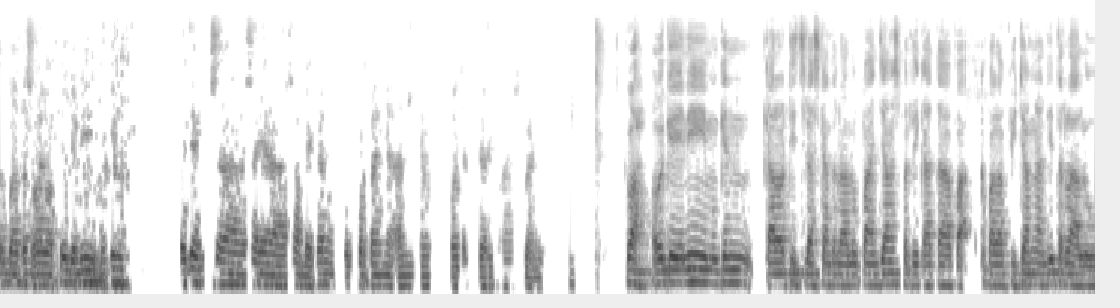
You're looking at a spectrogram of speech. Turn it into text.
terbatas oleh waktu jadi mungkin saja bisa saya sampaikan untuk pertanyaan yang dari Mas Bani. Wah, oke ini mungkin kalau dijelaskan terlalu panjang seperti kata Pak Kepala Bidang nanti terlalu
